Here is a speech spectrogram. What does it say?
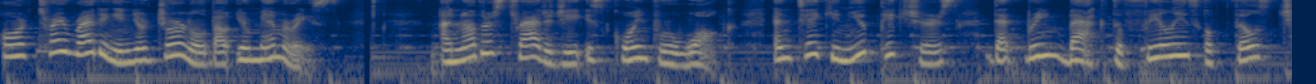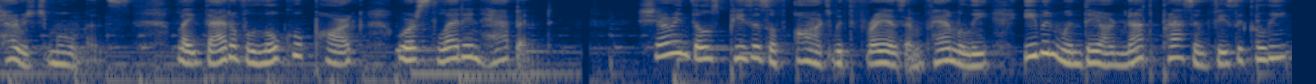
or try writing in your journal about your memories. Another strategy is going for a walk and taking new pictures that bring back the feelings of those cherished moments, like that of a local park where sledding happened. Sharing those pieces of art with friends and family, even when they are not present physically,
